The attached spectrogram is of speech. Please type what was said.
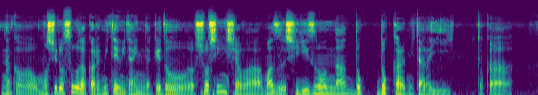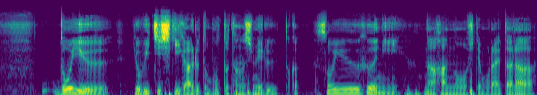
なんか面白そうだから見てみたいんだけど、初心者はまずシリーズのな、ど、どっから見たらいい？とか、どういう予備知識があるともっと楽しめる？とか、そういう風にな反応をしてもらえたら、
